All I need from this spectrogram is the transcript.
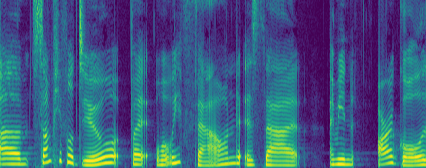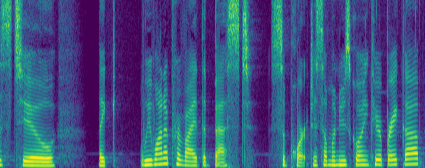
um, some people do, but what we found is that, I mean, our goal is to, like, we want to provide the best support to someone who's going through a breakup.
